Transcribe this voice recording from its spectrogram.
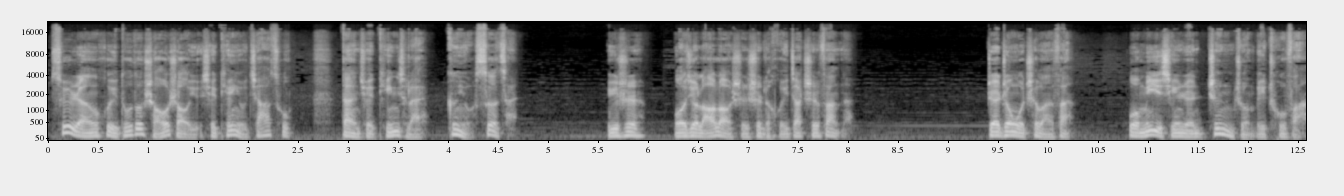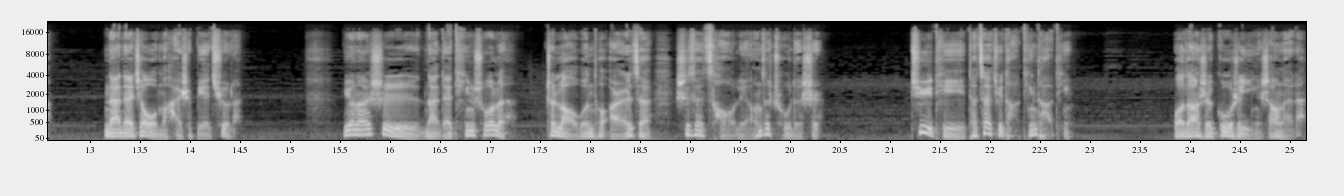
虽然会多多少少有些添油加醋，但却听起来更有色彩。于是我就老老实实的回家吃饭了。这中午吃完饭，我们一行人正准备出发，奶奶叫我们还是别去了。原来是奶奶听说了这老文头儿子是在草梁子出的事，具体他再去打听打听。我当时故事引上来了，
